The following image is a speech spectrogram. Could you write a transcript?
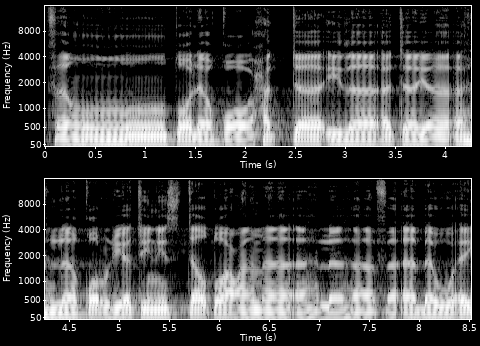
فانطلقا حتى إذا أتيا أهل قرية استطعما أهلها فأبوا أن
